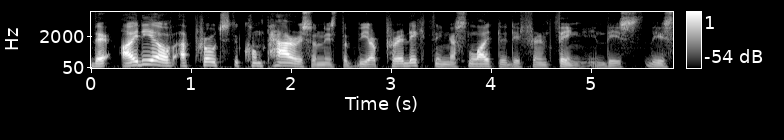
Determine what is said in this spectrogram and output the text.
the idea of approach to comparison is that we are predicting a slightly different thing in these, these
